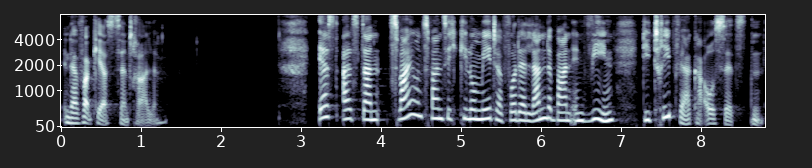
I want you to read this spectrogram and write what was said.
in der Verkehrszentrale. Erst als dann 22 Kilometer vor der Landebahn in Wien die Triebwerke aussetzten,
